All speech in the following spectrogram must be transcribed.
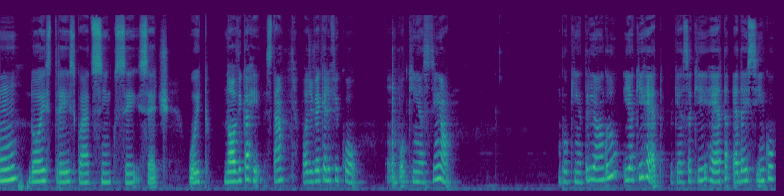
Um, dois, três, quatro, cinco, seis, sete, oito, nove carreiras, tá? Pode ver que ele ficou um pouquinho assim, ó. Um pouquinho triângulo e aqui reto, porque essa aqui reta é das cinco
